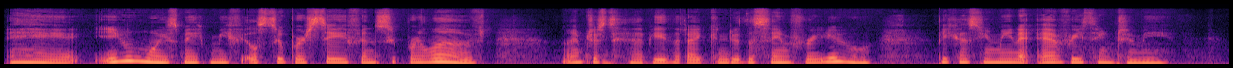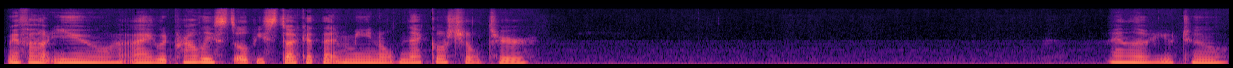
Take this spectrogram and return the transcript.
Hey, you always make me feel super safe and super loved. I'm just happy that I can do the same for you, because you mean everything to me. Without you, I would probably still be stuck at that mean old Neko shelter. I love you too.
